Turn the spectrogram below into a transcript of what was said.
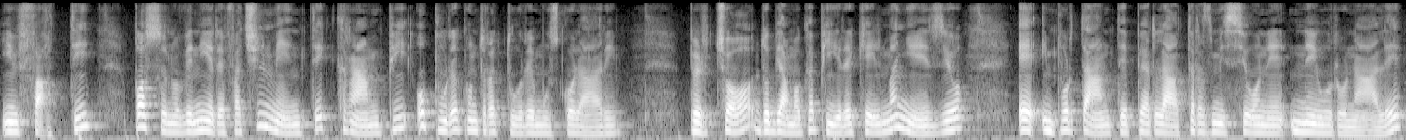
Infatti possono venire facilmente crampi oppure contratture muscolari. Perciò dobbiamo capire che il magnesio è importante per la trasmissione neuronale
